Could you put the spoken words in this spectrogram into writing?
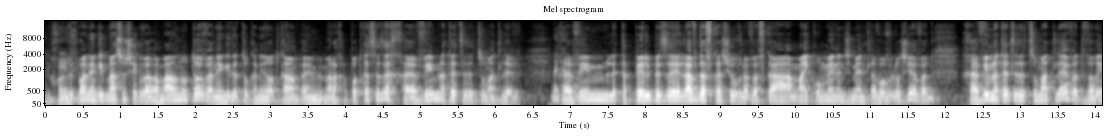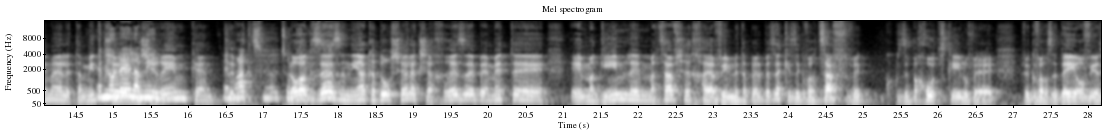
נכון, ופה אני אגיד משהו שכבר אמרנו אותו, ואני אגיד אותו כנראה עוד כמה פעמים במהלך הפודקאסט הזה, חייבים לתת לזה תשומת לב. לגמרי. חייבים לטפל בזה, לאו דווקא, שוב, לאו דווקא micro-management לבוא ולהושיב, אבל חייבים לתת לזה תשומת לב, הדברים האלה תמיד כשמשאירים, לא כן, הם זה, רק צומחים. לא רק זה, זה נהיה כדור שלג שאחרי זה באמת אה, אה, מגיעים למצב שחייבים לטפל בזה, כי זה כבר צף וזה בחוץ כאילו, ו, וכבר זה די obvious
